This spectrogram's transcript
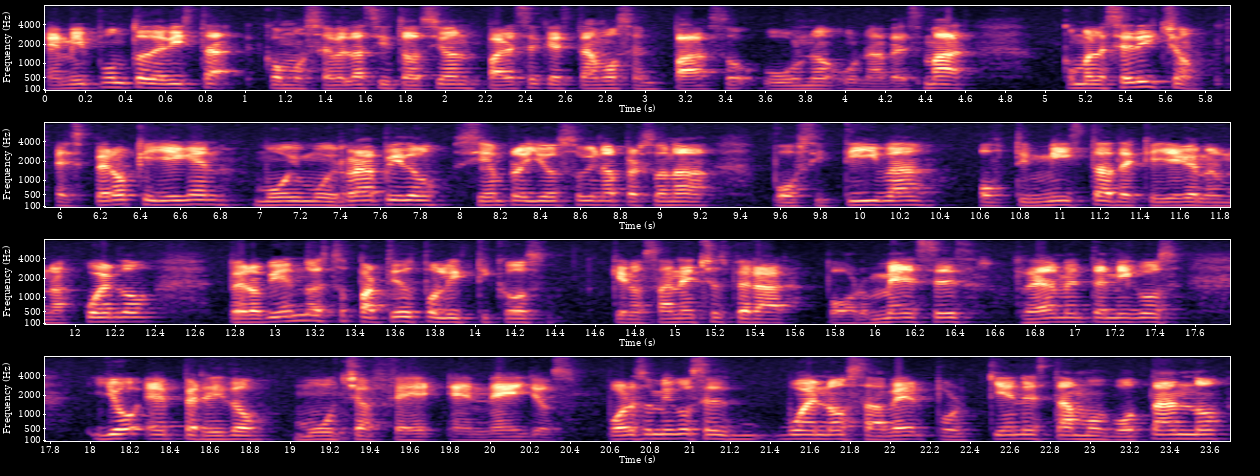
En mi punto de vista, como se ve la situación, parece que estamos en paso 1 una vez más. Como les he dicho, espero que lleguen muy muy rápido. Siempre yo soy una persona positiva, optimista de que lleguen a un acuerdo. Pero viendo estos partidos políticos que nos han hecho esperar por meses, realmente amigos, yo he perdido mucha fe en ellos. Por eso amigos es bueno saber por quién estamos votando,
